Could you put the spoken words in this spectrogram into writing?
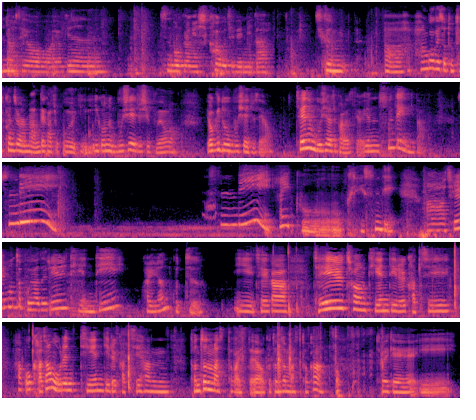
안녕하세요. 여기는 진보경의 시카고 집입니다. 지금 어, 한국에서 도착한 지 얼마 안 돼가지고 이, 거는 무시해 주시고요. 여기도 무시해 주세요. 쟤는 무시하지 말아주세요. 얘는 순대입니다. 순대! 순대! 아이고 그래 순대. 아 제일 먼저 보여드릴 D&D 관련 굿즈. 이 제가 제일 처음 D&D를 같이 하고 가장 오랜 D&D를 같이 한 던전 마스터가 있어요. 그 던전 마스터가 저에게 이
